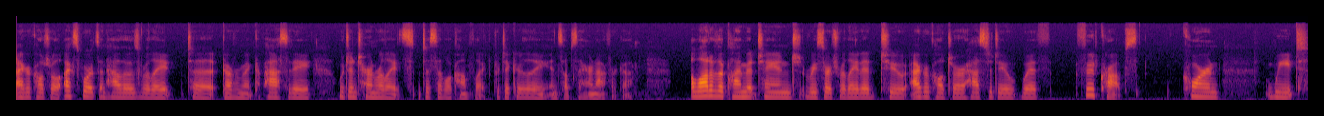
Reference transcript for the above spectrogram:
agricultural exports and how those relate to government capacity, which in turn relates to civil conflict, particularly in sub-Saharan Africa. A lot of the climate change research related to agriculture has to do with food crops, corn, wheat,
